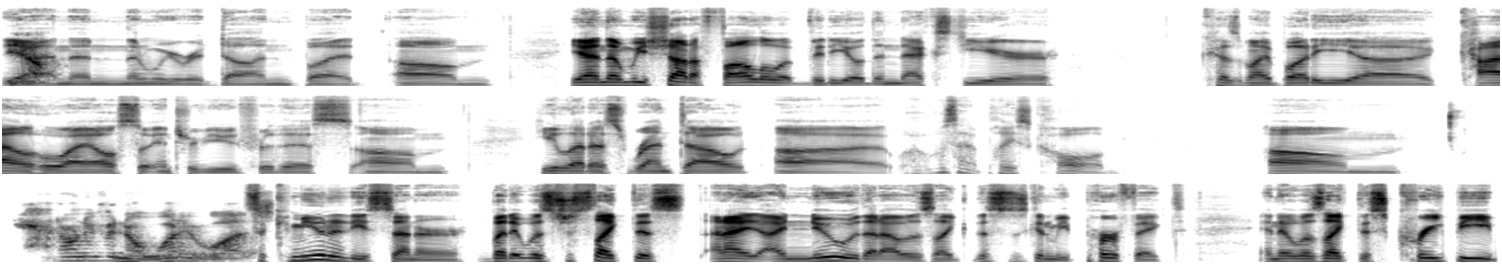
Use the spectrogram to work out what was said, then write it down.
yeah, yeah. and then then we were done. But um yeah, and then we shot a follow up video the next year because my buddy uh, Kyle, who I also interviewed for this, um, he let us rent out. Uh, what was that place called? Um, yeah, I don't even know what it was. It's a community center, but it was just like this, and I I knew that I was like, this is gonna be perfect, and it was like this creepy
